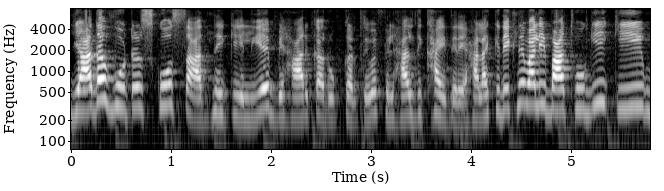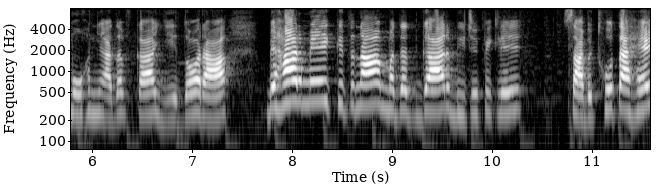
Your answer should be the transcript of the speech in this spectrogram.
यादव वोटर्स को साधने के लिए बिहार का रुख करते हुए फ़िलहाल दिखाई दे रहे हैं। हालाँकि देखने वाली बात होगी कि मोहन यादव का ये दौरा बिहार में कितना मददगार बीजेपी के लिए साबित होता है,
